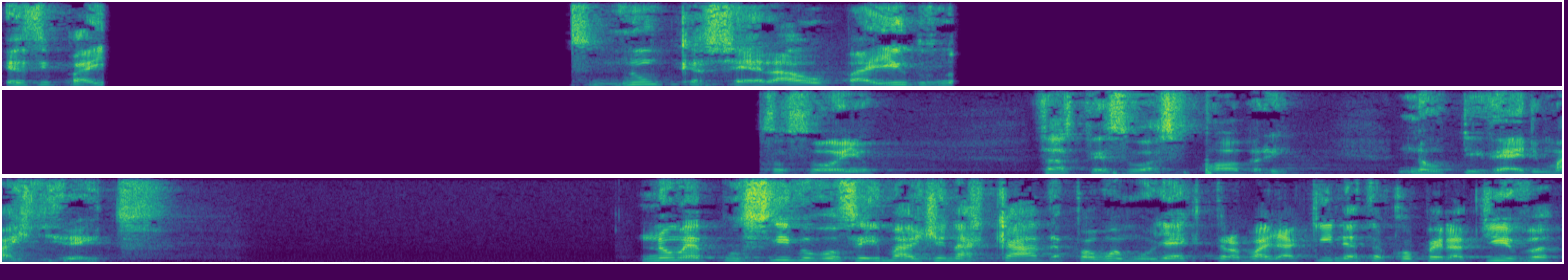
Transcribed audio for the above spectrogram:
Esse país nunca será o país dos nosso sonho se as pessoas pobres não tiverem mais direitos. Não é possível você imaginar cada para uma mulher que trabalha aqui nessa cooperativa,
